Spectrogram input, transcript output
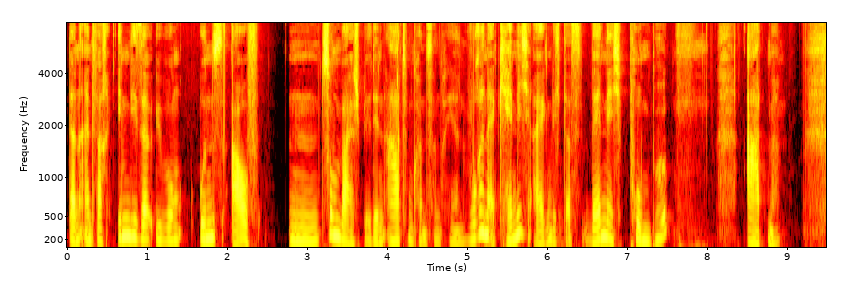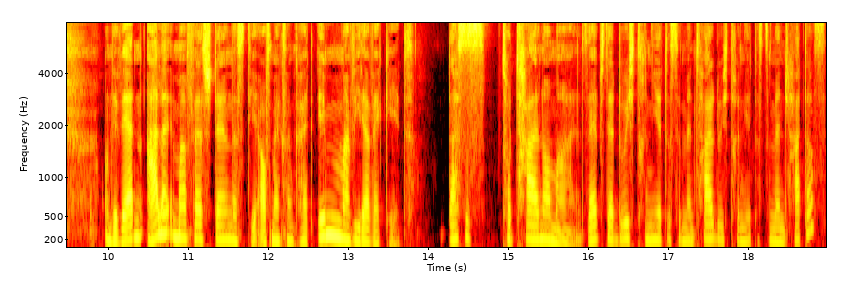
dann einfach in dieser Übung uns auf mh, hm, zum Beispiel den Atem konzentrieren. Woran erkenne ich eigentlich, dass wenn ich pumpe, atme? Und wir werden alle immer feststellen, dass die Aufmerksamkeit immer wieder weggeht. Das ist total normal. Selbst der durchtrainierteste, mental durchtrainierteste Mensch hat das.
